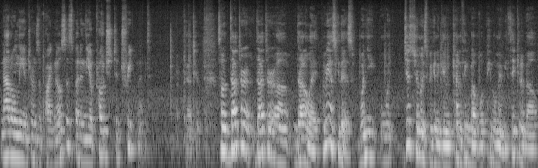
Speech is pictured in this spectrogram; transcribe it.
not only in terms of prognosis but in the approach to treatment. So, Dr. Dr. Uh, Dahdaleh, let me ask you this: When you, when, just generally speaking, again, kind of think about what people may be thinking about.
